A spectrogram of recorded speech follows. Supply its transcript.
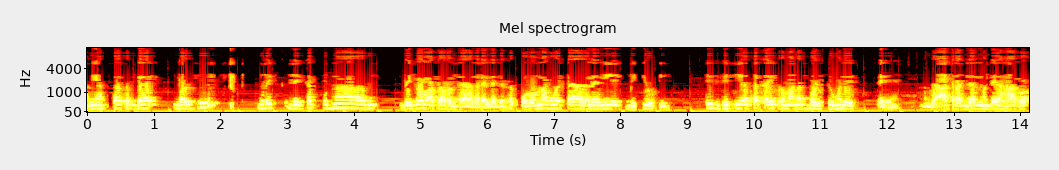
आणि आता सध्या बर्ड मुळे म्हणजे देशात पुन्हा वेगळं वातावरण तयार झालेलं आहे. जसं कोरोनामुळे तयार झालेली एक भीती होती. तीच भीती आता काही प्रमाणात बर्ड फ्लू मध्ये येते. म्हणजे आठ राज्यांमध्ये हा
